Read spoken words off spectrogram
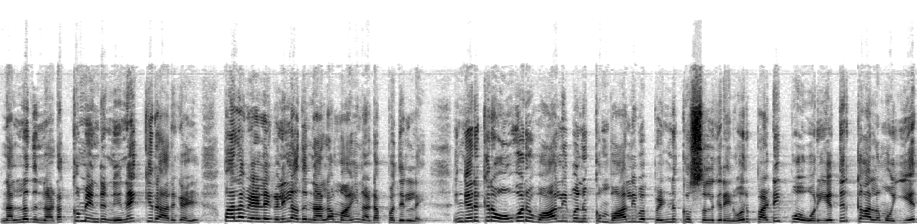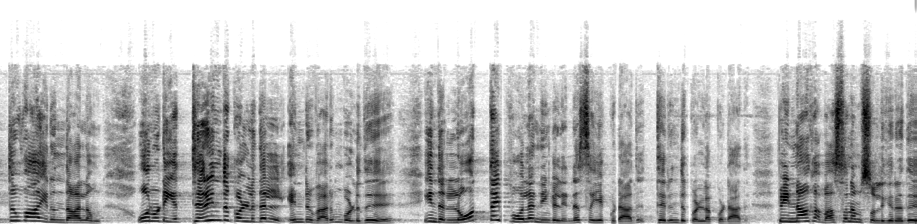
நல்லது நடக்கும் என்று நினைக்கிறார்கள். பல வேளைகளில் அது நலமாய் நடப்பதில்லை. இங்க இருக்கிற ஒவ்வொரு வாலிபனுக்கும் வாலிப பெண்ணுக்கும் சொல்கிறேன் ஒரு படிப்போ ஒரு எதிர்காலமோ எதுவா இருந்தாலும் உன்னுடைய தெரிந்து கொள்ளுதல் என்று வரும் பொழுது இந்த லோத்தை போல நீங்கள் என்ன செய்யக்கூடாது? தெரிந்து கொள்ளக்கூடாது. பின்னாக வசனம் சொல்கிறது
